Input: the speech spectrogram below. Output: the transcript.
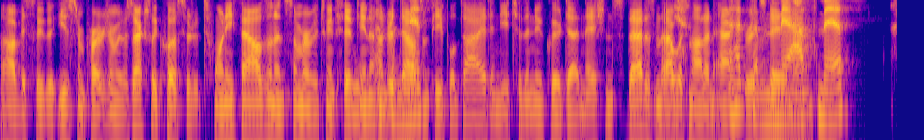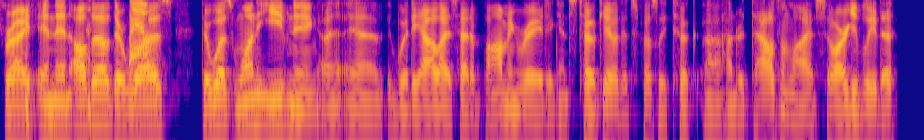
obviously the eastern part of Germany, it was actually closer to 20,000 and somewhere between 50 and 100,000 people died in each of the nuclear detonations. So that is that was not an accurate statement. That's a statement. math miss. right. And then although there wow. was there was one evening uh, uh, where the Allies had a bombing raid against Tokyo that supposedly took uh, 100,000 lives. So arguably the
